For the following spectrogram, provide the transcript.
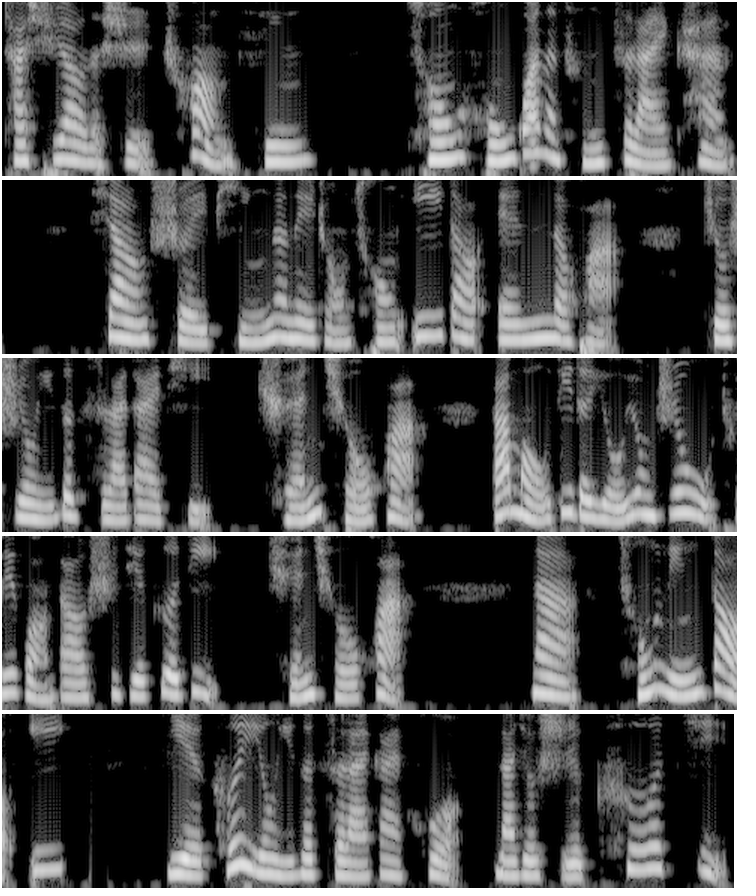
它需要的是创新。从宏观的层次来看，像水平的那种从一到 n 的话，就是用一个词来代替：全球化，把某地的有用之物推广到世界各地。全球化。那从零到一，也可以用一个词来概括，那就是科技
